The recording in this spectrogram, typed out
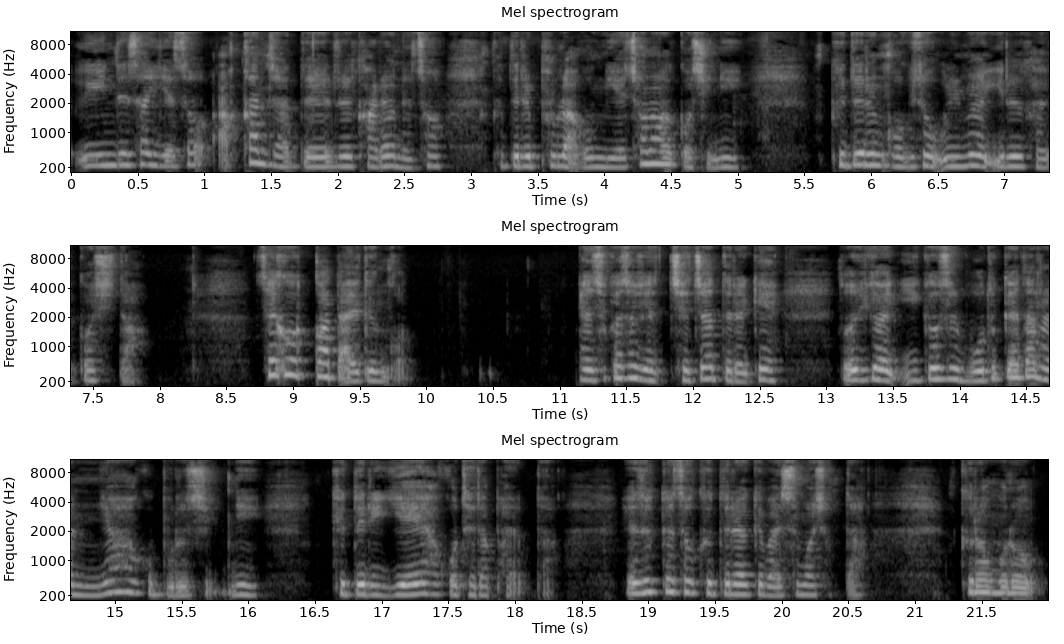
의인들 사이에서 악한 자들을 가려내서 그들을 불아궁이에 쳐넣을 것이니 그들은 거기서 울며 이를 갈 것이다. 새 것과 낡은 것. 예- 제자들에게 너희가 이것을 모두 깨달았느냐 하고 물으시니 그들이 예 하고 대답하였다. 예수께서 그들에게 말씀하셨다. 그러므로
